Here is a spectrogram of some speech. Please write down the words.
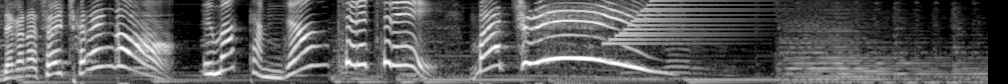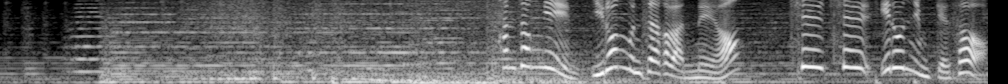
내가 나설 차례인가? 음악 탐정 추리추리. 맞추리! 탐정님, 이런 문자가 왔네요. 7715님께서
